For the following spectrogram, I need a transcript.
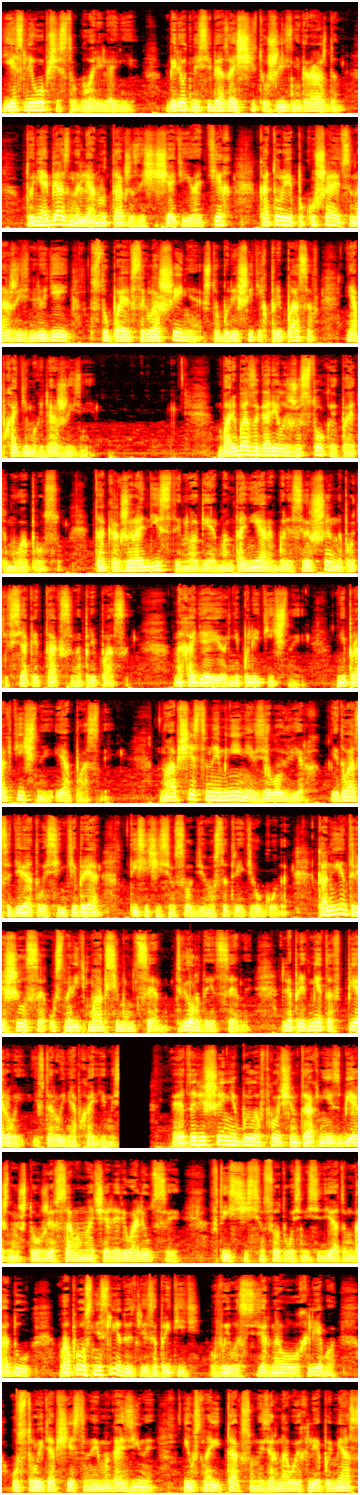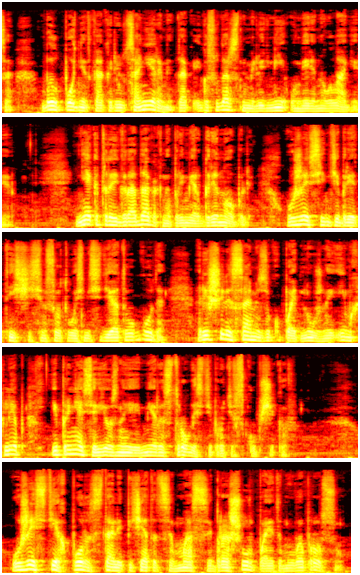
Если общество, говорили они, берет на себя защиту жизни граждан, то не обязано ли оно также защищать ее от тех, которые покушаются на жизнь людей, вступая в соглашение, чтобы лишить их припасов, необходимых для жизни? Борьба загорелась жестокой по этому вопросу, так как жерандисты и многие монтаньеры были совершенно против всякой таксы на припасы, находя ее неполитичной, непрактичной и опасной. Но общественное мнение взяло вверх, и 29 сентября 1793 года конвент решился установить максимум цен, твердые цены, для предметов первой и второй необходимости. Это решение было, впрочем, так неизбежно, что уже в самом начале революции, в 1789 году, вопрос, не следует ли запретить вывоз зернового хлеба, устроить общественные магазины и установить таксу на зерновой хлеб и мясо, был поднят как революционерами, так и государственными людьми умеренного лагеря. Некоторые города, как, например, Гренобль, уже в сентябре 1789 года решили сами закупать нужный им хлеб и принять серьезные меры строгости против скупщиков. Уже с тех пор стали печататься массы брошюр по этому вопросу.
